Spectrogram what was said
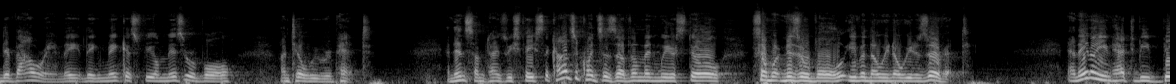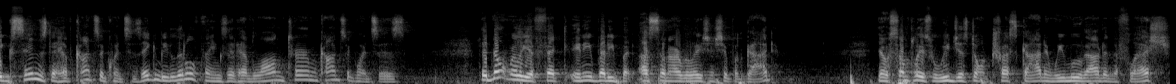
devouring. They, they make us feel miserable until we repent. And then sometimes we face the consequences of them and we are still somewhat miserable even though we know we deserve it. And they don't even have to be big sins to have consequences. They can be little things that have long term consequences that don't really affect anybody but us and our relationship with God. You know, someplace where we just don't trust God and we move out in the flesh.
